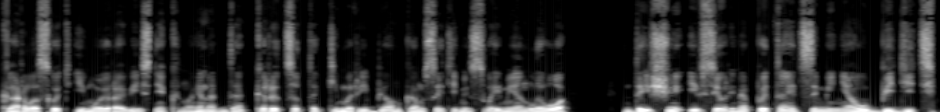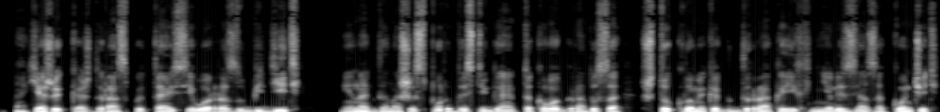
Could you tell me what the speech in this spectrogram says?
Карлос хоть и мой ровесник, но иногда кажется таким ребенком с этими своими НЛО. Да еще и все время пытается меня убедить. А я же каждый раз пытаюсь его разубедить. Иногда наши споры достигают такого градуса, что кроме как драка их нельзя закончить.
